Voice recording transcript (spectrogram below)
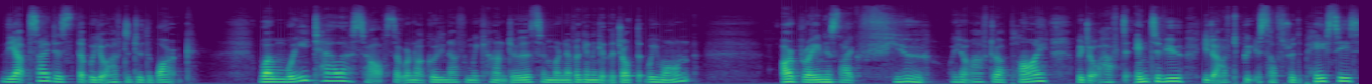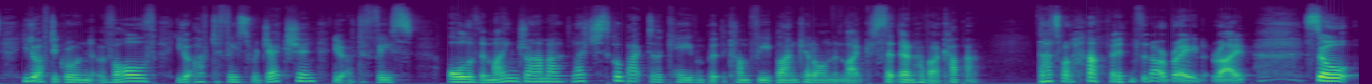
The upside is that we don't have to do the work. When we tell ourselves that we're not good enough and we can't do this and we're never going to get the job that we want, our brain is like, phew, we don't have to apply. We don't have to interview. You don't have to put yourself through the paces. You don't have to grow and evolve. You don't have to face rejection. You don't have to face all of the mind drama. Let's just go back to the cave and put the comfy blanket on and like sit there and have a cuppa. That's what happens in our brain, right? So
